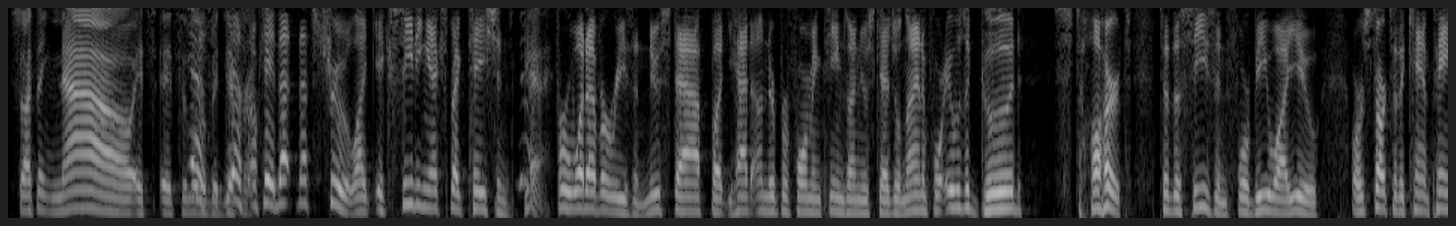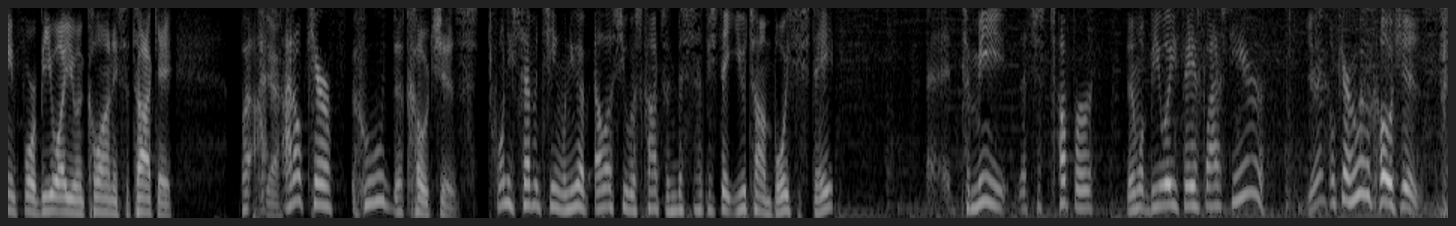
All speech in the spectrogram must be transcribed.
So I think now it's it's a yes, little bit different. yes, okay, that that's true. Like exceeding expectations Yeah. for whatever reason. New staff, but you had underperforming teams on your schedule. Nine and four. It was a good start to the season for BYU, or start to the campaign for BYU and Kalani Sitake. But I, Yeah. I don't care who the coach is. 2017, when you have LSU, Wisconsin, Mississippi State, Utah, and Boise State, uh, to me, that's just tougher than what BYU faced last year. Yeah. I don't care who the coach is.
